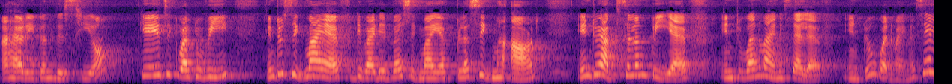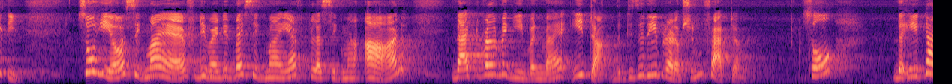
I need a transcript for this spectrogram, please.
I have written this here K is equal to V into sigma F divided by sigma F plus sigma R into epsilon PF into 1 minus LF into 1 minus LT. So here sigma f divided by sigma f plus sigma r that will be given by eta that is a reproduction factor. So the eta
